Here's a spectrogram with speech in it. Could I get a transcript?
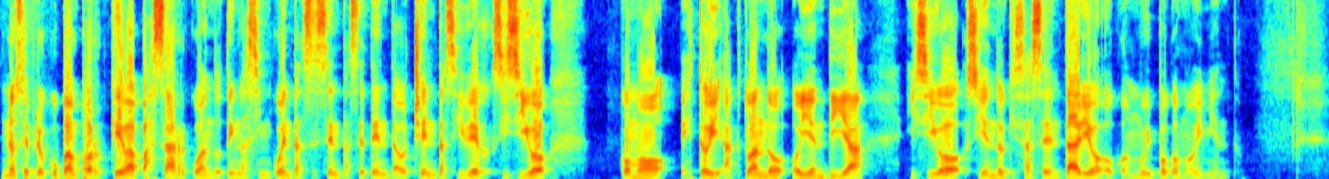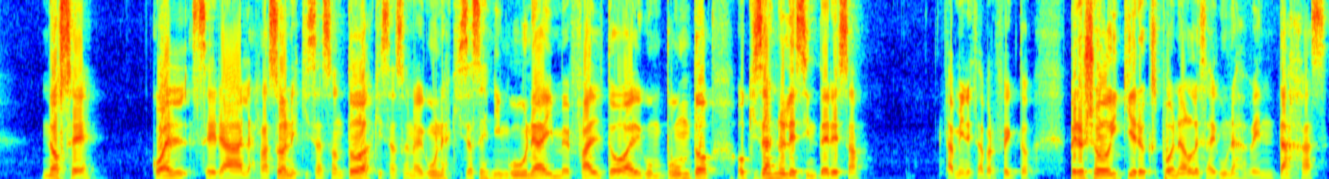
no se preocupan por qué va a pasar cuando tenga 50, 60, 70, 80, si, dejo, si sigo como estoy actuando hoy en día y sigo siendo quizás sedentario o con muy poco movimiento. No sé cuál será las razones, quizás son todas, quizás son algunas, quizás es ninguna y me faltó algún punto o quizás no les interesa también está perfecto. Pero yo hoy quiero exponerles algunas ventajas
